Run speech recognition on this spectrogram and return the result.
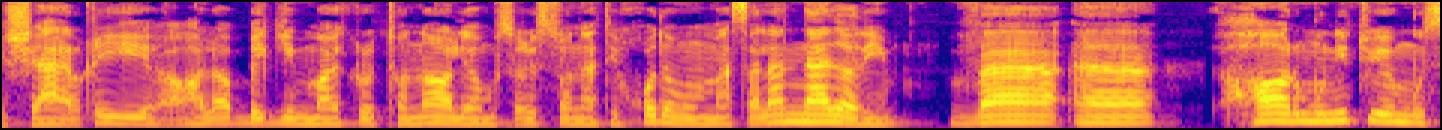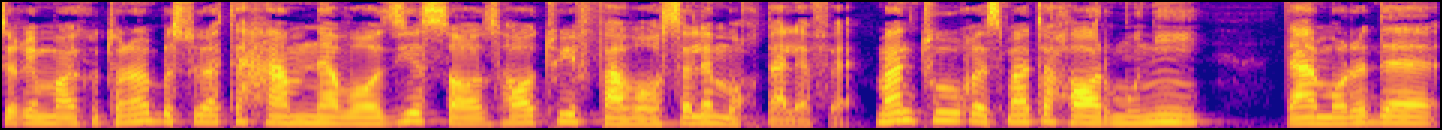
شرقی حالا بگیم مایکروتونال یا موسیقی سنتی خودمون مثلا نداریم. و هارمونی توی موسیقی مایکروتونال به صورت همنوازی سازها توی فواصل مختلفه. من تو قسمت هارمونی در مورد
